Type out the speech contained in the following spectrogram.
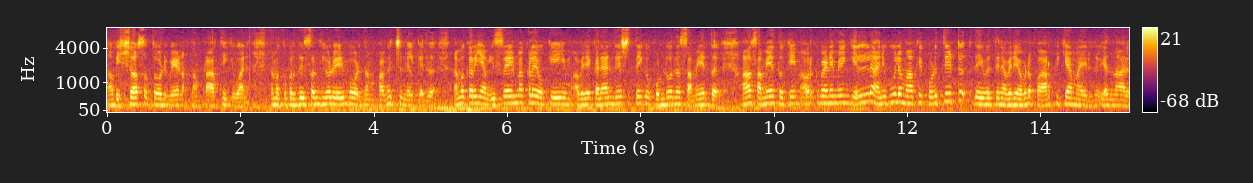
ആ വിശ്വാസത്തോട് വേണം നാം പ്രാർത്ഥിക്കുവാൻ. നമുക്ക് പ്രതിസന്ധികൾ വരുമ്പോൾ നാം പകച്ചു നിൽക്കരുത്. നമുക്കറിയാം ഇസ്രായേൽ മക്കളെയൊക്കെയും അവരെ കനാൻ ദേശത്തേക്ക് കൊണ്ടുവന്ന സമയത്ത് ആ സമയത്തൊക്കെയും അവർക്ക് വേണമെങ്കിൽ എല്ലാം അനുകൂലമാക്കി കൊടുത്തിട്ട് ദൈവത്തിന് അവരെ അവിടെ പാർപ്പിക്കാമായിരുന്നു. എന്നാൽ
